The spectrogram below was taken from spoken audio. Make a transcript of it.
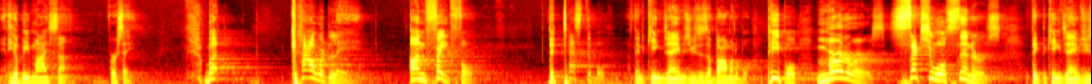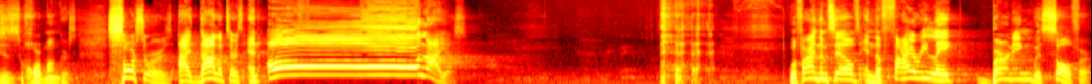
and he'll be my son. Verse 8. But cowardly, unfaithful, detestable, I think the King James uses abominable, people, murderers, sexual sinners, I think the King James uses whoremongers, sorcerers, idolaters, and all liars will find themselves in the fiery lake burning with sulfur.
